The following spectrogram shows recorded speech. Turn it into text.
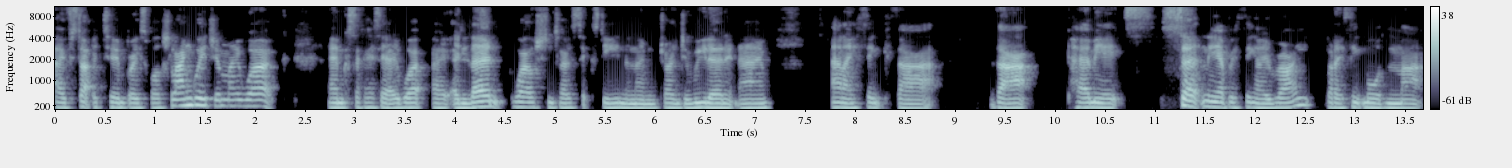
I've started to embrace Welsh language in my work. And because, um, like I say, I work, I, I learned Welsh until I was sixteen, and I'm trying to relearn it now. And I think that that permeates certainly everything I write, but I think more than that,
